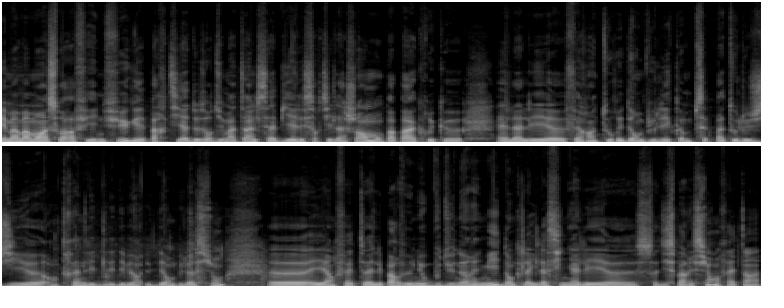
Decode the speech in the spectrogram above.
Et ma maman, un soir, a fait une fugue, est partie à 2h du matin, elle s'est habillée, elle est sortie de la chambre. Mon papa a cru qu'elle allait euh, faire un tour et déambuler, comme cette pathologie euh, entraîne les, déambulations. Euh, et en fait, elle est parvenue au bout d'une heure et demie. Donc là, il a signalé sa disparition, en fait. Hein.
